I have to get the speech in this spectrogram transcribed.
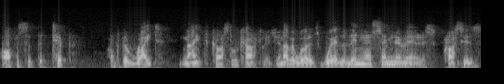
opposite the tip of the right ninth costal cartilage. In other words, where the linea semilunaris crosses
